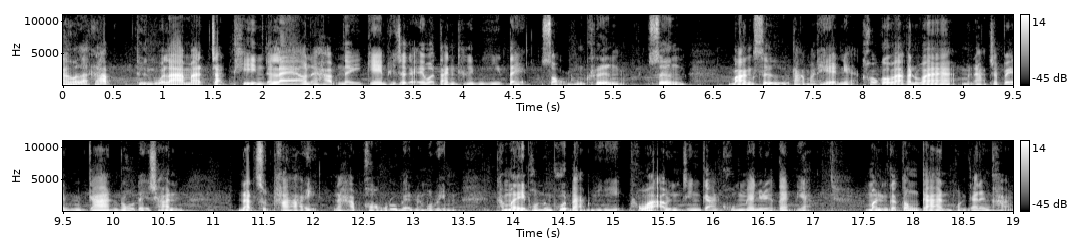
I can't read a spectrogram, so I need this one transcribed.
เอาละครับ ถึงเวลามาจัดทีมกันแล้วนะครับ ในเกมที่จะกับเอเวอร์ตันคืนนี้เตะ2ทุ่มครึ่ง ซึ่งบางสื่อต่างประเทศเนี่ยเขาก็ว่ากันว่ามันอาจจะเป็นการโรเตชันนัดสุดท้ายนะครับของรูเบนอโมริมทำไมผมถึงพูดแบบนี้ เพราะว่าเอาจริง ๆ การคุมแมนยู i นเต็ดเนี่ยมันก็ต้องการผลการแข่งขัน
